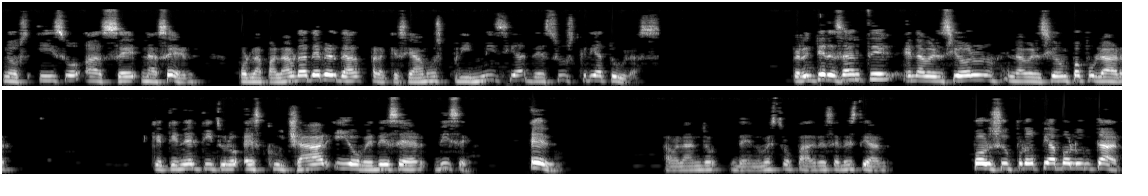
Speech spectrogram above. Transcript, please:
nos hizo hacer, nacer por la palabra de verdad para que seamos primicia de sus criaturas. Pero interesante en la versión, en la versión popular, que tiene el título Escuchar y obedecer, dice, Él, hablando de nuestro Padre Celestial, por su propia voluntad,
